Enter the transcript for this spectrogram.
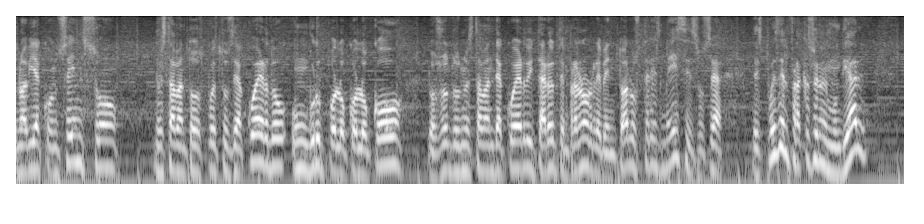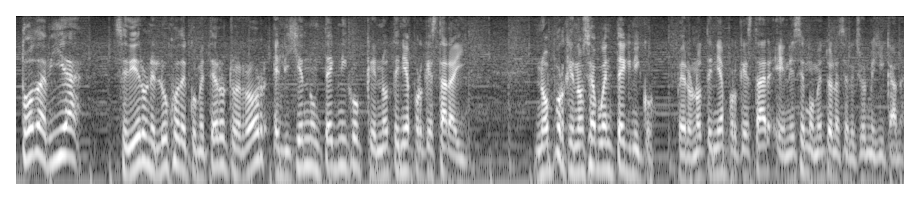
no había consenso, no estaban todos puestos de acuerdo, un grupo lo colocó, los otros no estaban de acuerdo y tarde o temprano reventó a los tres meses. O sea, después del fracaso en el Mundial, todavía se dieron el lujo de cometer otro error eligiendo un técnico que no tenía por qué estar ahí. No porque no sea buen técnico, pero no tenía por qué estar en ese momento en la selección mexicana.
